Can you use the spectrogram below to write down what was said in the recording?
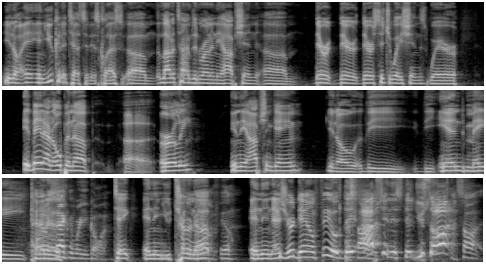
you know, and, and you can attest to this class. Um, a lot of times in running the option, um, there there there are situations where it may not open up uh, early in the option game. You know, the the end may kind of exactly where you're going. Take and then you turn up. And then as you're downfield, the option is still you saw it. I saw it.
